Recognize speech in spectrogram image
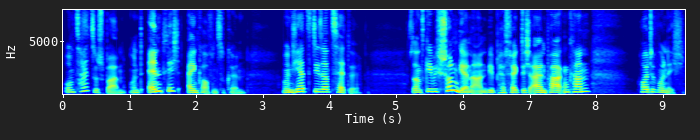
um Zeit zu sparen und endlich einkaufen zu können. Und jetzt dieser Zettel. Sonst gebe ich schon gerne an, wie perfekt ich einparken kann. Heute wohl nicht.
